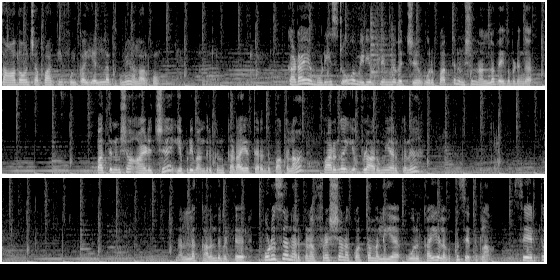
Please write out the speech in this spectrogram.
சாதம் சப்பாத்தி ஃபுல்கா எல்லாத்துக்குமே நல்லாயிருக்கும். கடாயை மூடி ஸ்டோவை மீடியம் ஃப்ளேமில் வச்சு ஒரு பத்து நிமிஷம் நல்லா வேக விடுங்க. பத்து நிமிஷம் ஆயிடுச்சு. எப்படி வந்திருக்குன்னு கடாயை திறந்து பார்க்கலாம். பாருங்க எவ்வளோ அருமையாக இருக்குன்னு. நல்லா கலந்து விட்டு பொடுசா நறுக்கின ஃப்ரெஷ்ஷான கொத்தமல்லியை ஒரு கையளவுக்கு சேர்த்துக்கலாம். சேர்த்து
